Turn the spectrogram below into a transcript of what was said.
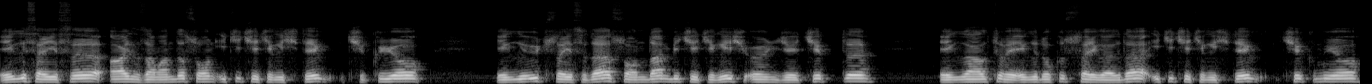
50 sayısı aynı zamanda son iki çekiliştir çıkıyor. 53 sayısı da sondan bir çekiliş önce çıktı. 56 ve 59 sayılarda iki çekiliştir çıkmıyor.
